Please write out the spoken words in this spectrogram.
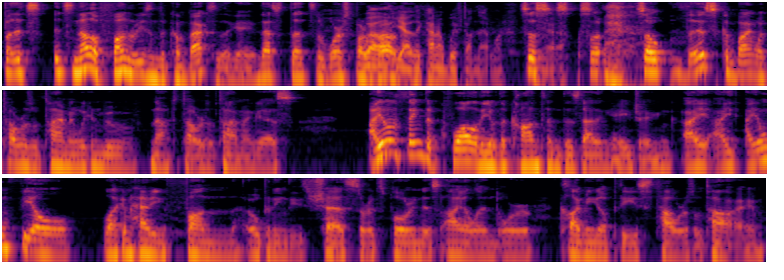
but it's it's not a fun reason to come back to the game. That's that's the worst part Well, about yeah, it. Yeah, they kind of whiffed on that one. So yeah. so so this combined with Towers of Time, and we can move now to Towers of Time, I guess. I don't think the quality of the content is that engaging. I I, I don't feel like I'm having fun opening these chests or exploring this island or climbing up these Towers of Time.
